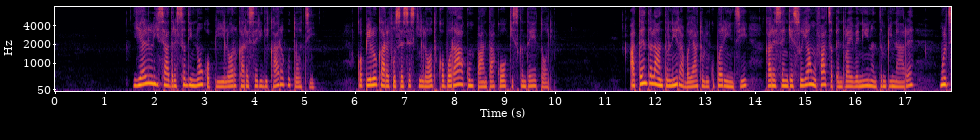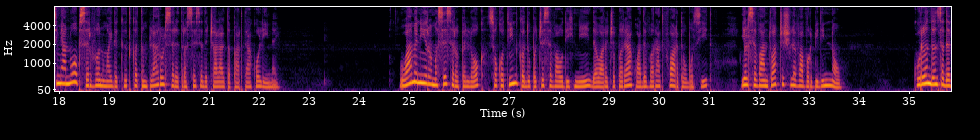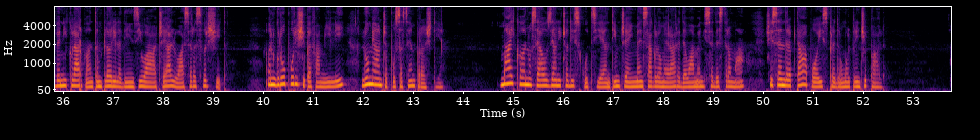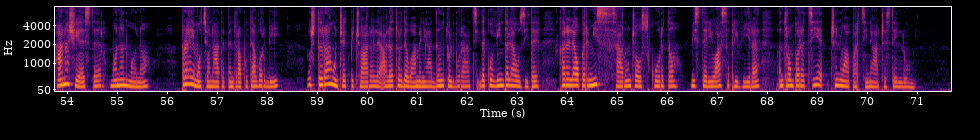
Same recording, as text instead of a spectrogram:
El li se adresă din nou copiilor care se ridicară cu toții. Copilul care fusese schilod cobora acum panta cu ochii scânteietori. Atentă la întâlnirea băiatului cu părinții, care se înghesuiau în față pentru a-i veni în întâmpinare, mulțimea nu observă numai decât că tâmplarul se retrăsese de cealaltă parte a colinei. Oamenii rămăseseră pe loc, socotind că după ce se va odihni, deoarece părea cu adevărat foarte obosit, el se va întoarce și le va vorbi din nou. Curând însă deveni clar că întâmplările din ziua aceea luaseră sfârșit. În grupuri și pe familii, lumea a început să se împrăștie. Maică nu se auzea nicio discuție, în timp ce imensa aglomerare de oameni se destrăma și se îndrepta apoi spre drumul principal. Hana și Esther, mână în mână, prea emoționate pentru a putea vorbi, își târau încet picioarele alături de oamenii adânc tulburați de cuvintele auzite care le-au permis să arunce o scurtă, misterioasă privire într-o împărăție ce nu aparținea acestei lumi.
